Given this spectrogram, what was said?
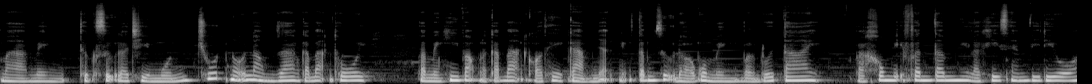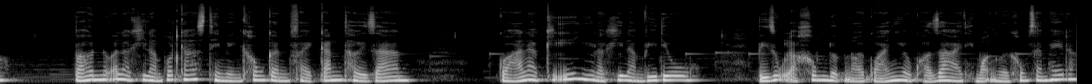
mà mình thực sự là chỉ muốn chút nỗi lòng ra với các bạn thôi. Và mình hy vọng là các bạn có thể cảm nhận những tâm sự đó của mình bằng đôi tai và không bị phân tâm như là khi xem video và hơn nữa là khi làm podcast thì mình không cần phải căn thời gian quá là kỹ như là khi làm video. Ví dụ là không được nói quá nhiều quá dài thì mọi người không xem hết á.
